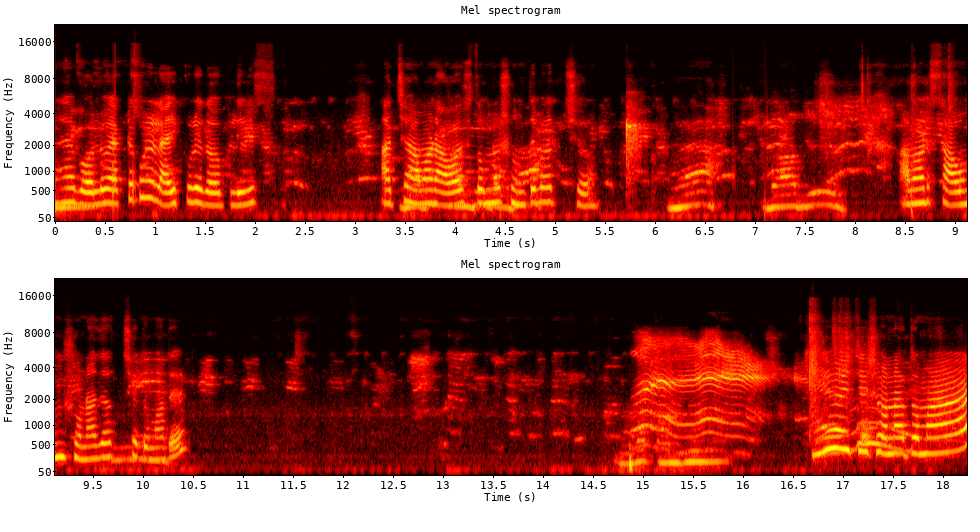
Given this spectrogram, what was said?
হ্যাঁ বলো, একটা করে লাইক করে দাও, প্লিজ। আচ্ছা আমার আওয়াজ তোমরা শুনতে পাচ্ছ? আমার সাউন্ড শোনা যাচ্ছে তোমাদের? কি হয়েছে সোনা তোমার?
